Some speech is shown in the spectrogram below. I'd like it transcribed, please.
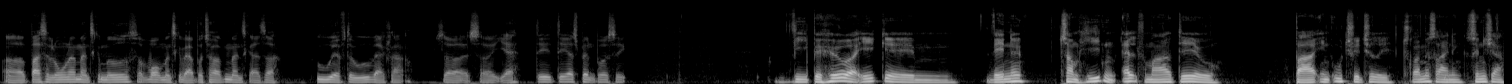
og Barcelona, man skal møde, så hvor man skal være på toppen. Man skal altså uge efter uge være klar. Så, så ja, det, det er jeg spændt på at se. Vi behøver ikke øh, vende Tom Heaton alt for meget. Det er jo bare en utvetydig drømmesregning, synes jeg.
